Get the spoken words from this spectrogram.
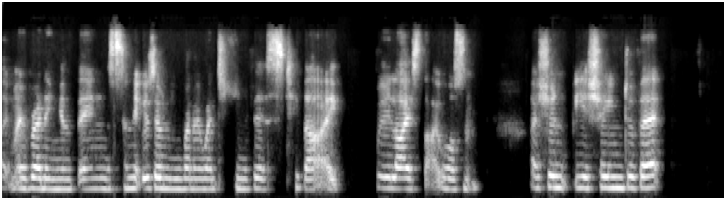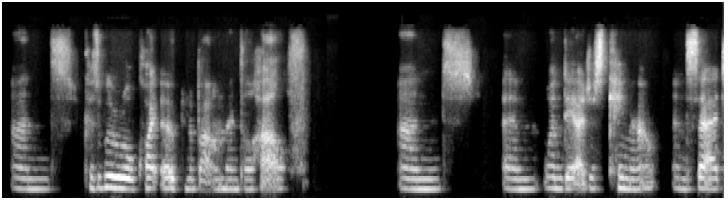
like my running and things. And it was only when I went to university that I realized that I wasn't I shouldn't be ashamed of it. And because we were all quite open about our mental health. And um, one day I just came out and said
